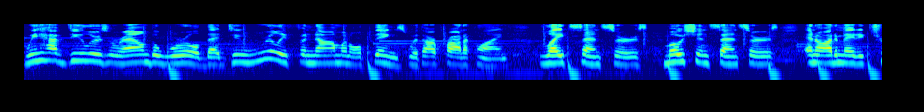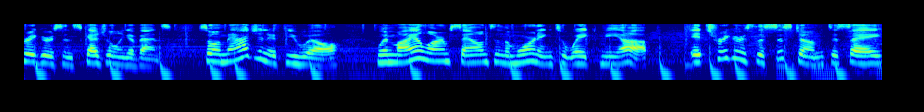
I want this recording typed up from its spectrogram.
We have dealers around the world that do really phenomenal things with our product line. Light sensors, motion sensors, and automatic triggers and scheduling events. So imagine, if you will, when my alarm sounds in the morning to wake me up, it triggers the system to say,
